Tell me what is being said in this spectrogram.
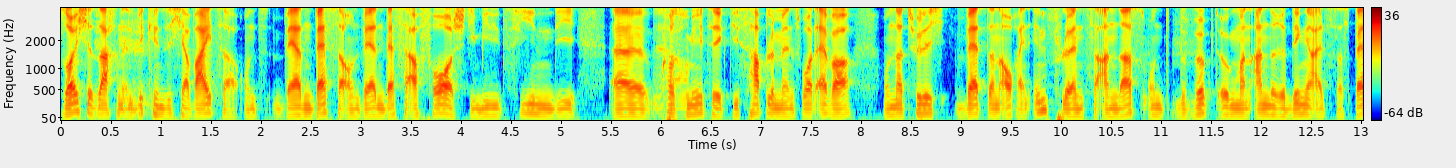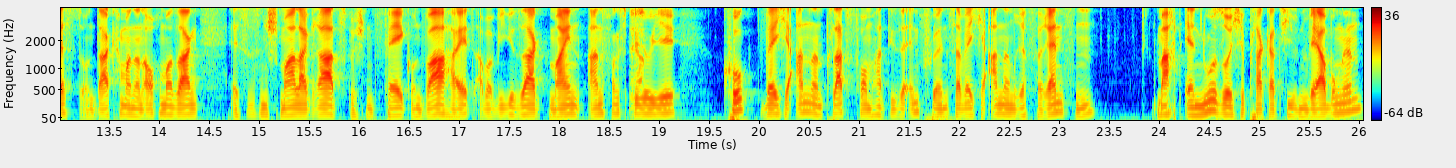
solche Sachen entwickeln sich ja weiter und werden besser und werden besser erforscht. Die Medizin, die äh, ja. Kosmetik, die Supplements, whatever. Und natürlich wird dann auch ein Influencer anders und bewirbt irgendwann andere Dinge als das Beste. Und da kann man dann auch immer sagen, es ist ein schmaler Grad zwischen Fake und Wahrheit. Aber wie gesagt, mein Anfangsplädoyer, ja. guckt, welche anderen Plattformen hat dieser Influencer, welche anderen Referenzen. Macht er nur solche plakativen Werbungen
